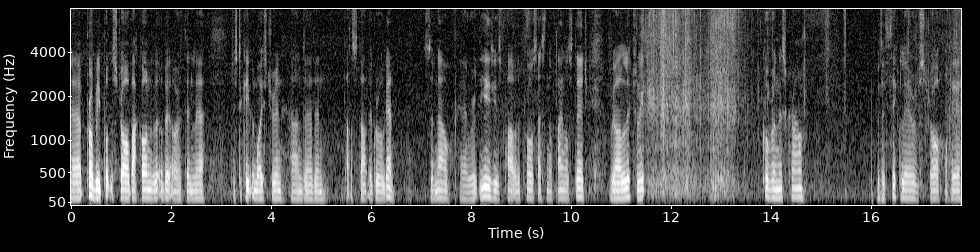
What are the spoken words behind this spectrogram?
Uh, probably put the straw back on a little bit or a thin layer just to keep the moisture in and uh, then that'll start to grow again. So now uh, we're at the easiest part of the process and the final stage. We are literally covering this crown with a thick layer of straw or here.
